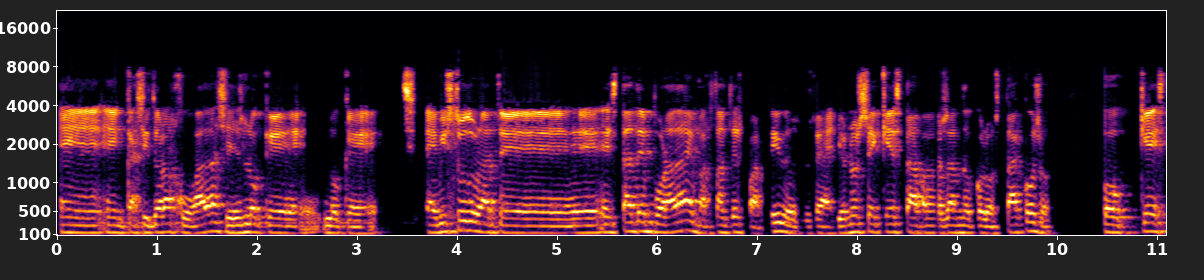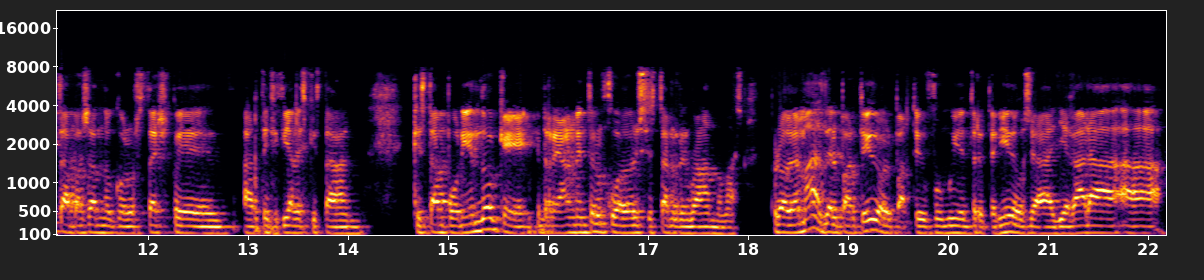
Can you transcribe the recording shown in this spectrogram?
en, en casi todas las jugadas y es lo que, lo que he visto durante esta temporada en bastantes partidos. O sea, yo no sé qué está pasando con los tacos o, qué está pasando con los césped artificiales que están, que están poniendo, que realmente los jugadores se están resbalando más. Pero además del partido, el partido fue muy entretenido. O sea, llegar a,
